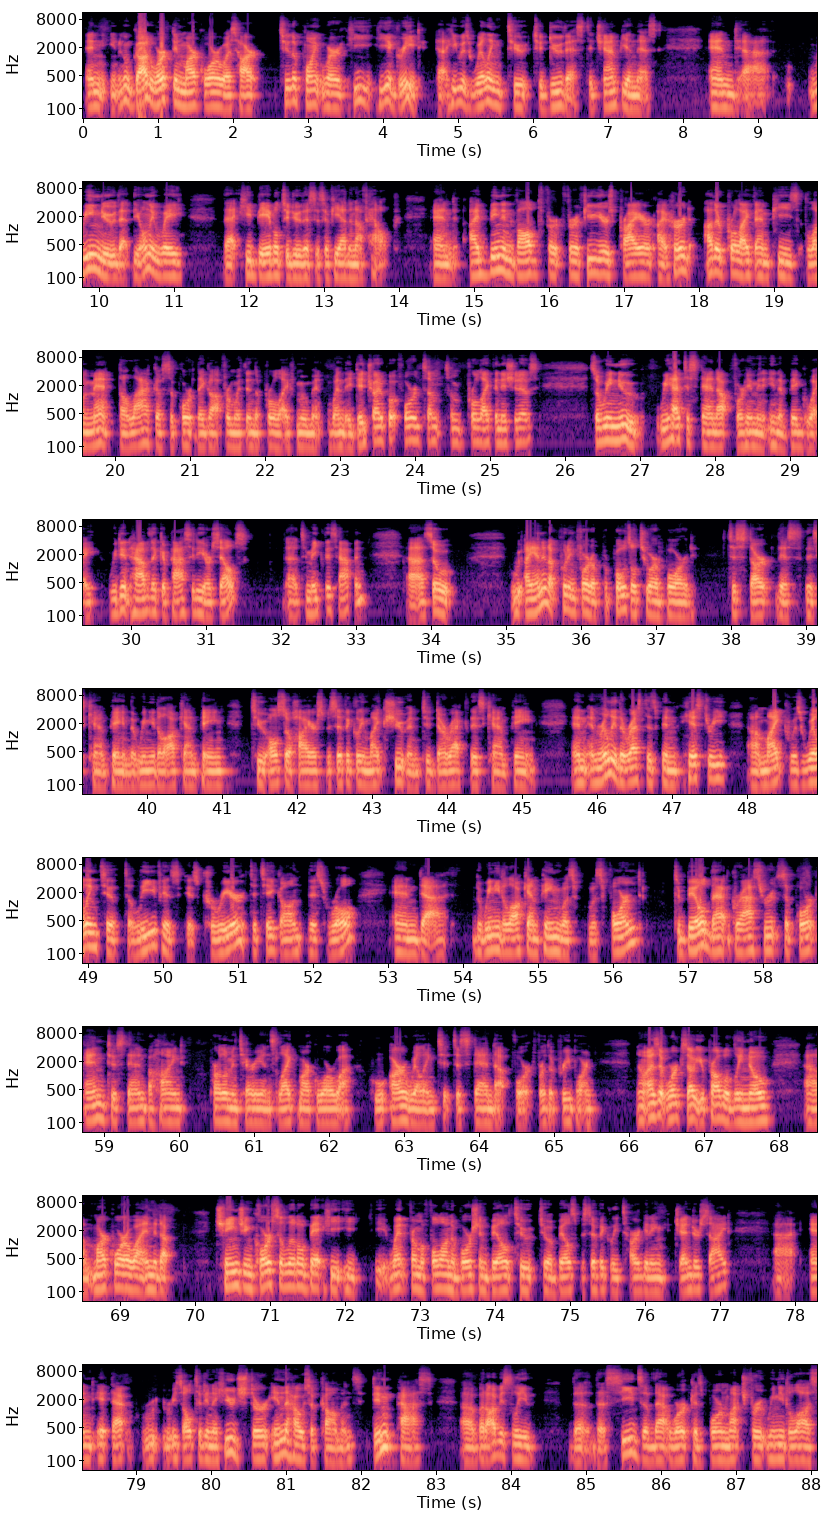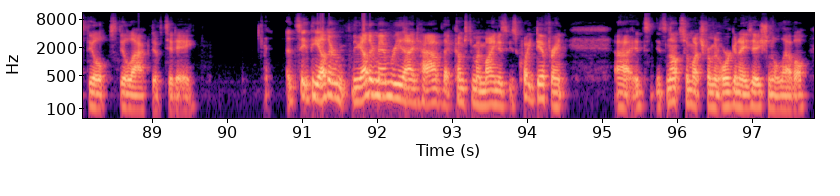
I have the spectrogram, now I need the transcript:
and you know God worked in Mark Warawa's heart to the point where he he agreed. Uh, he was willing to to do this, to champion this, and uh, we knew that the only way that he'd be able to do this is if he had enough help. And I'd been involved for, for a few years prior. I heard other pro life MPs lament the lack of support they got from within the pro life movement when they did try to put forward some, some pro life initiatives. So we knew we had to stand up for him in, in a big way. We didn't have the capacity ourselves uh, to make this happen. Uh, so I ended up putting forward a proposal to our board to start this this campaign, the We Need a Law campaign, to also hire specifically Mike Schouten to direct this campaign. and and really the rest has been history. Uh, Mike was willing to to leave his his career to take on this role, and uh, the We Need a Law campaign was was formed to build that grassroots support and to stand behind parliamentarians like Mark Warawa who are willing to to stand up for for the preborn. Now, as it works out, you probably know um, Mark Warawa ended up changing course a little bit. He he it went from a full-on abortion bill to to a bill specifically targeting gendercide, uh, and it that re- resulted in a huge stir in the House of Commons. Didn't pass, uh, but obviously the the seeds of that work has borne much fruit. We need a law still still active today. I'd say the other the other memory that I'd have that comes to my mind is, is quite different. Uh, it's it's not so much from an organizational level.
